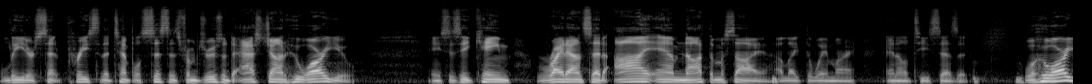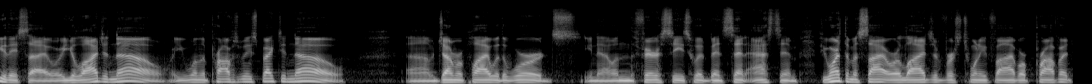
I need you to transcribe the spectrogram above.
leaders sent priests and the temple assistants from Jerusalem to ask John, Who are you? And he says, He came right out and said, I am not the Messiah. I like the way my NLT says it. Well, who are you? They say. Are you Elijah? No. Are you one of the prophets we expected? No. Um, John replied with the words, you know, and the Pharisees who had been sent asked him, If you weren't the Messiah or Elijah, verse 25, or prophet,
